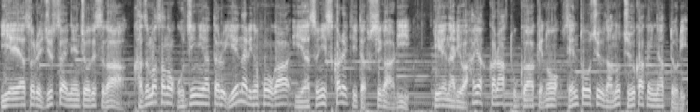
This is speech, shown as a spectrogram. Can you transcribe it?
家康より10歳年長ですが、数正の叔父にあたる家成の方が家康に好かれていた節があり、家成は早くから徳川家の戦闘集団の中核になっており、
